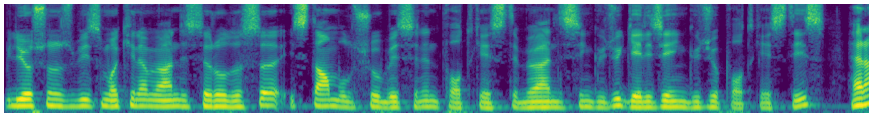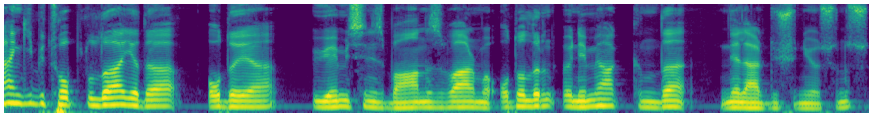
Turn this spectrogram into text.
biliyorsunuz biz Makine Mühendisleri Odası İstanbul Şubesi'nin podcast'i Mühendisin Gücü Geleceğin Gücü podcast'iyiz. Herhangi bir topluluğa ya da odaya üye misiniz, bağınız var mı? Odaların önemi hakkında neler düşünüyorsunuz?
